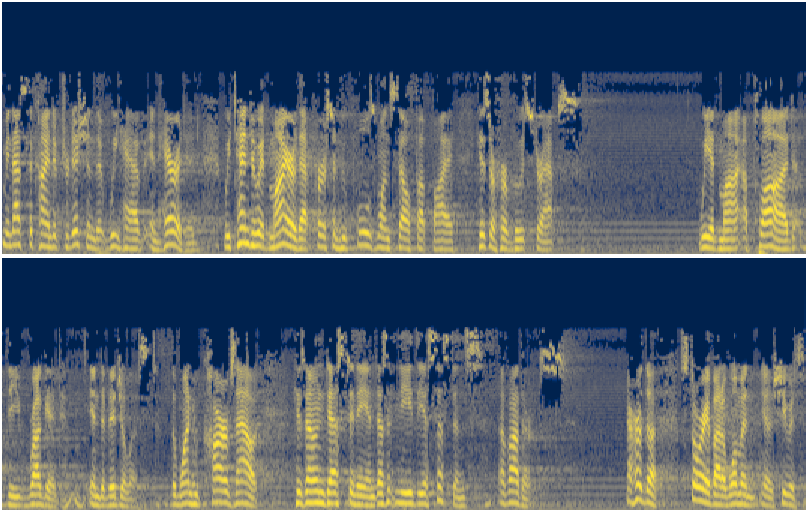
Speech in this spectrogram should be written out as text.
I mean, that's the kind of tradition that we have inherited. We tend to admire that person who pulls oneself up by his or her bootstraps. We admire, applaud the rugged individualist, the one who carves out his own destiny and doesn't need the assistance of others. I heard the story about a woman, you know, she was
